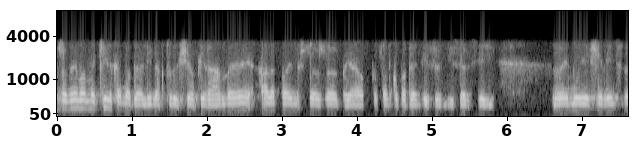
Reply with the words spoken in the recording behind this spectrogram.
że my mamy kilka modeli, na których się opieramy, ale powiem szczerze, bo ja od początku pandemii w ministerstwie i zajmuję się, więc no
